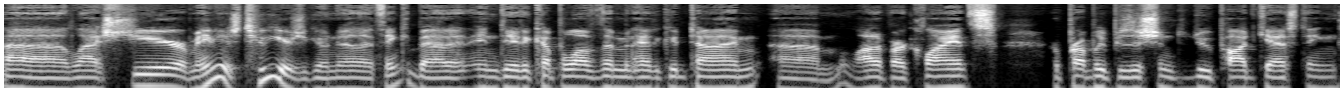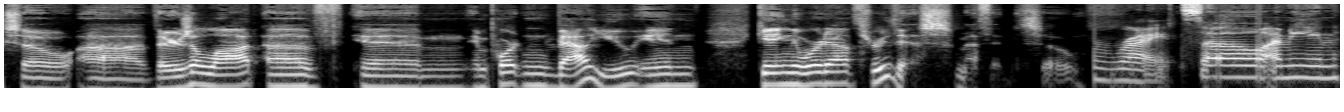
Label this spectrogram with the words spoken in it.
uh, last year, or maybe it was two years ago. Now that I think about it, and did a couple of them and had a good time. Um, a lot of our clients are probably positioned to do podcasting, so uh, there's a lot of um, important value in getting the word out through this method. So. Right. So, I mean,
